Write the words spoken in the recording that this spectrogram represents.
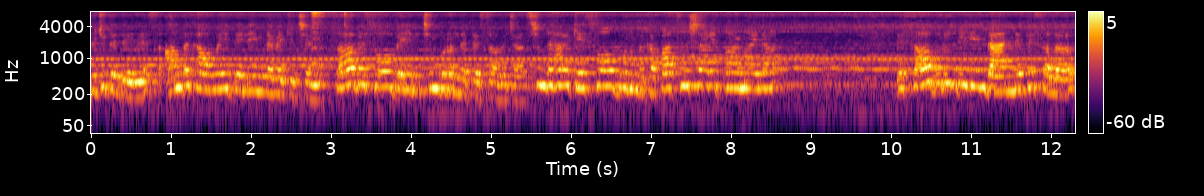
gücü dediğimiz anda kalmayı deneyimlemek için, sağ ve sol beyin için burun nefesi alacağız. Şimdi herkes sol burnunu kapatsın işaret parmağıyla ve sağ burun deliğinden nefes alıp,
